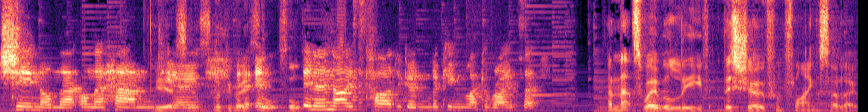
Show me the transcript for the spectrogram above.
chin on their on their hand, yes, you know, yes, looking very in, thoughtful, in, in a nice cardigan, looking like a writer. And that's where we'll leave this show from Flying Solo.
